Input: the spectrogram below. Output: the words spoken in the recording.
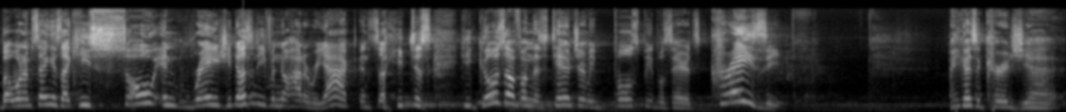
But what I'm saying is like he's so enraged, he doesn't even know how to react. And so he just he goes off on this tantrum, he pulls people's hair. It's crazy. Are you guys encouraged yet?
